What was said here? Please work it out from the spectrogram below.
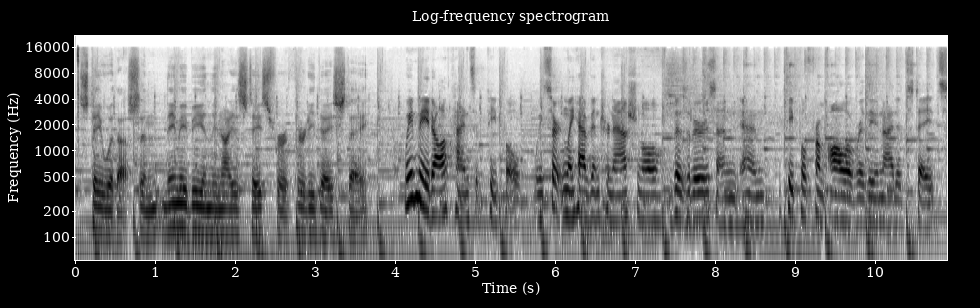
stay with us, and they may be in the United States for a 30-day stay. We meet all kinds of people. We certainly have international visitors and, and people from all over the United States.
